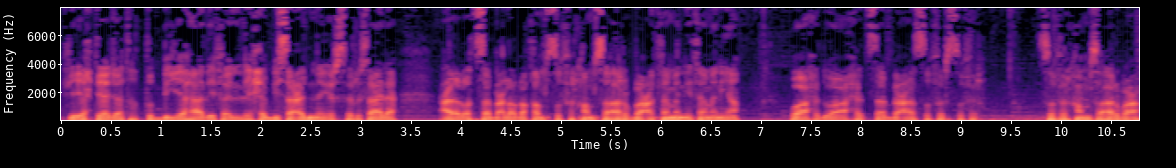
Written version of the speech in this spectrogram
في احتياجاتها الطبية هذه فاللي يحب يساعدنا يرسل رسالة على الواتساب على الرقم 05488 11700 054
